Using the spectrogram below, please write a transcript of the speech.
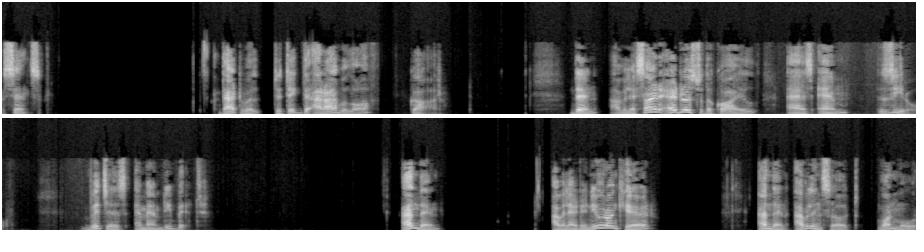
sensor that will detect the arrival of car. Then I will assign address to the coil as M0, which is a memory bit. And then I will add a new rung here and then I will insert one more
